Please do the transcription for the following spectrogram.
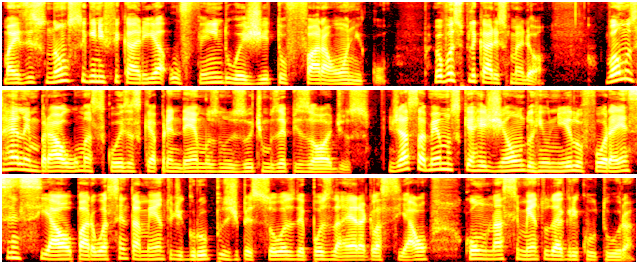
mas isso não significaria o fim do Egito faraônico. Eu vou explicar isso melhor. Vamos relembrar algumas coisas que aprendemos nos últimos episódios. Já sabemos que a região do Rio Nilo fora essencial para o assentamento de grupos de pessoas depois da era glacial, com o nascimento da agricultura.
